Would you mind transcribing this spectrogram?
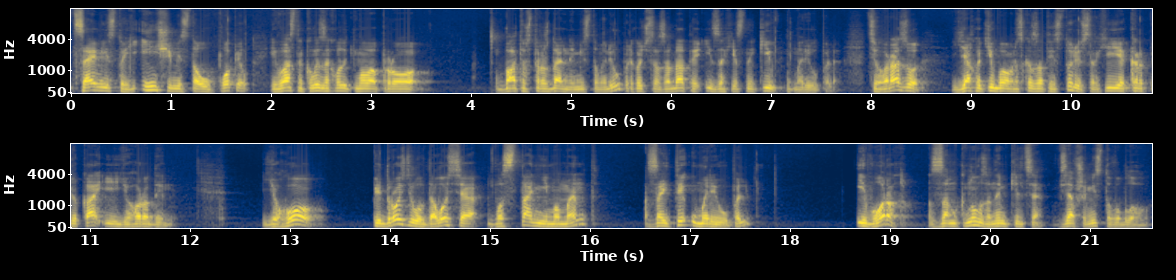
це місто і інші міста у попіл. І, власне, коли заходить мова про багатостраждальне місто Маріуполь, хочеться згадати і захисників Маріуполя. Цього разу я хотів би вам розказати історію Сергія Карпюка і його родини. Його підрозділу вдалося в останній момент зайти у Маріуполь, і ворог замкнув за ним кільце, взявши місто в облогу.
